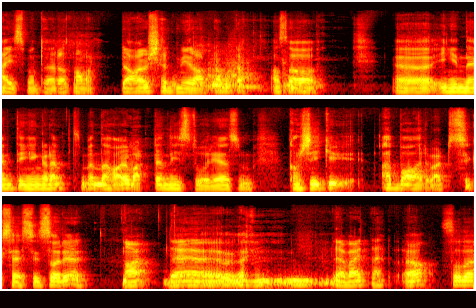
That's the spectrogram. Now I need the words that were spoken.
heismontører som har vært. Det har jo skjedd mye rart der borte. Altså, uh, Ingen nevnt, ingen glemt. Men det har jo vært en historie som kanskje ikke har bare vært suksesshistorier. Nei, det Jeg veit det. Ja, så det,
